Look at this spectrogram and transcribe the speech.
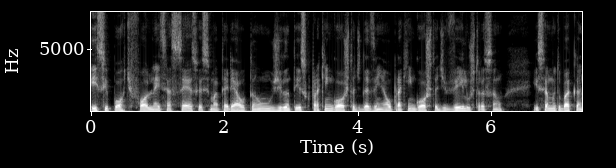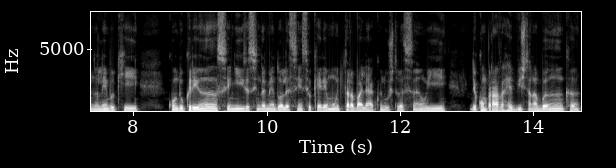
esse portfólio, né, esse acesso a esse material tão gigantesco para quem gosta de desenhar ou para quem gosta de ver ilustração. Isso é muito bacana. Eu lembro que quando criança, início assim da minha adolescência, eu queria muito trabalhar com ilustração e eu comprava revista na banca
